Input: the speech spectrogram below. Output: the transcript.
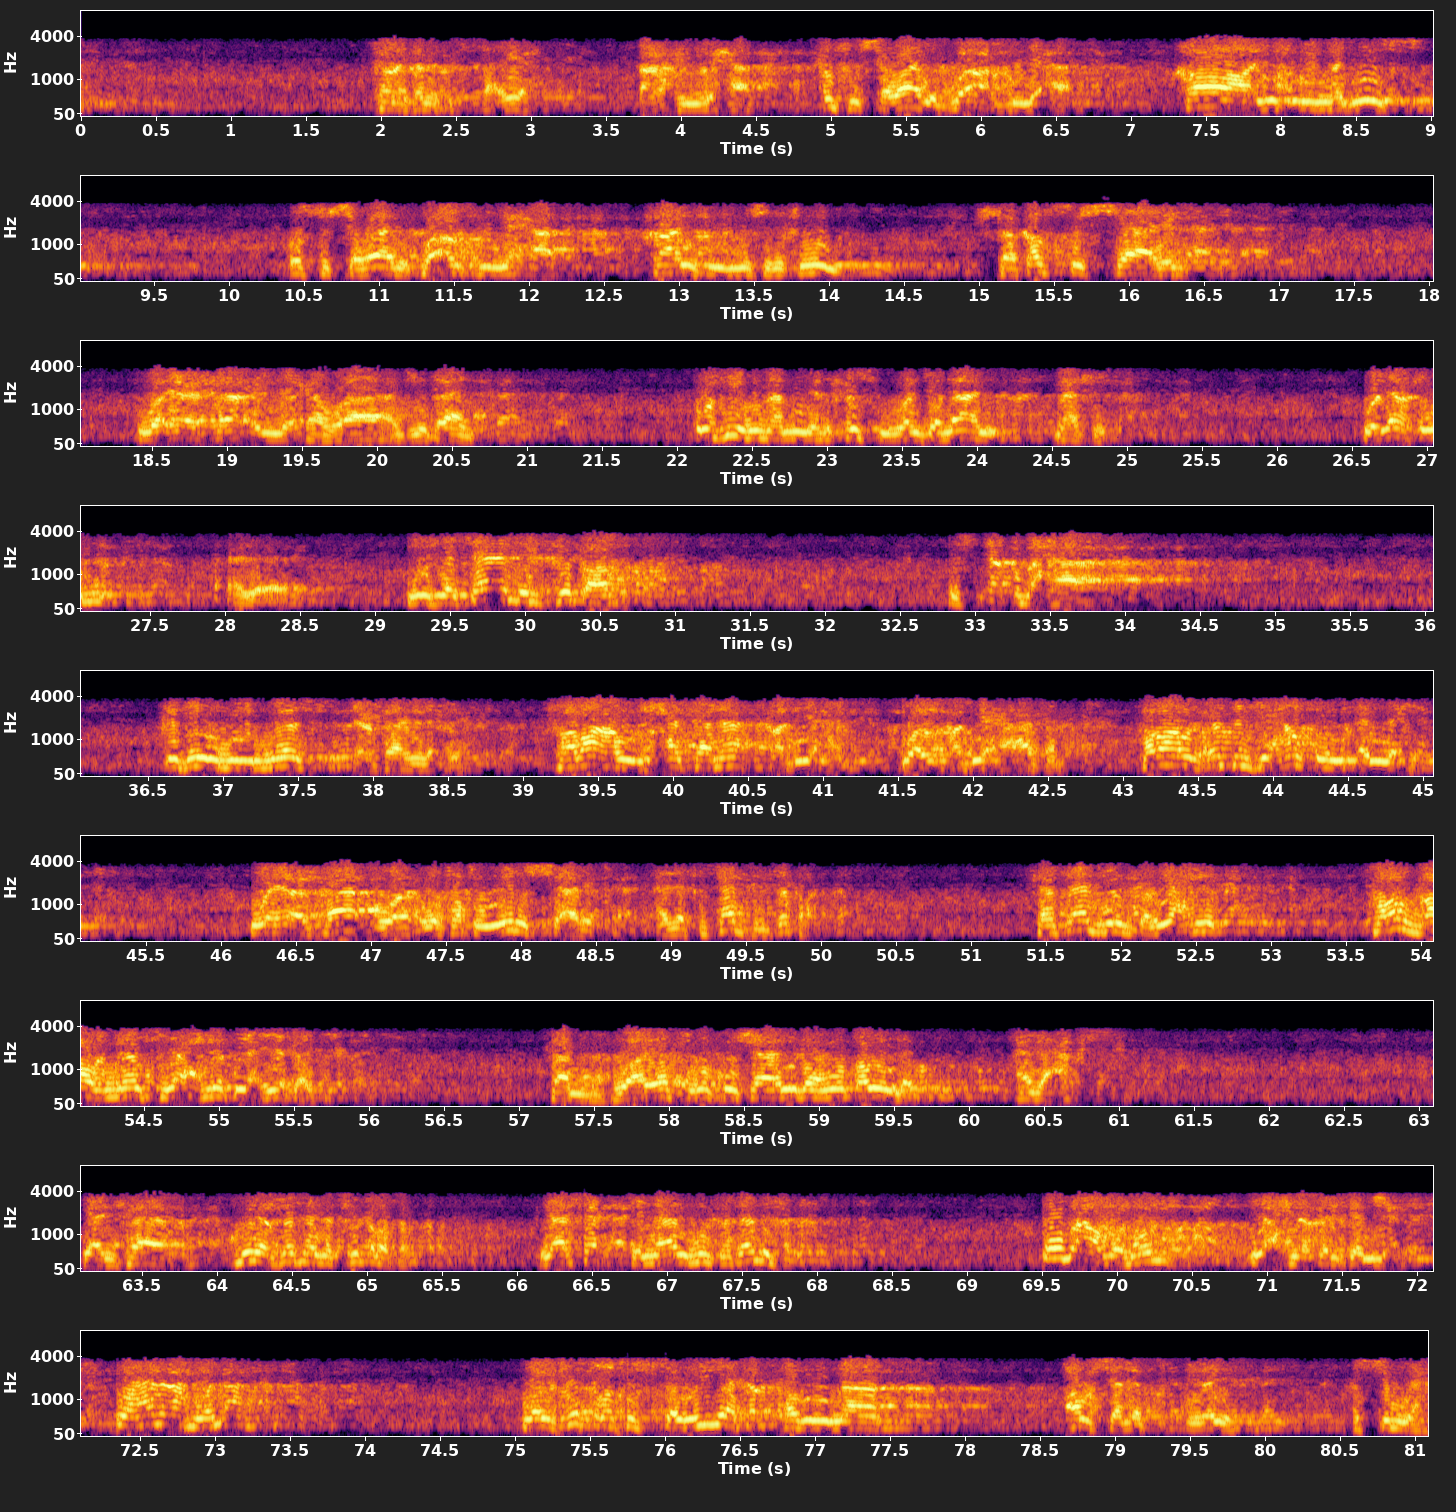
كما ثبت في الصحيح أعف اللحى حف الشوارب وأعف اللحى. خالف المجوس قص الشوارب وأرخ اللحى. خالف المشركين فقص الشارب وإعفاء اللحى واجبان. وفيهما من الحسن والجمال ما فيه. ولكن لفساد الفطر استقبح كثير من الناس إعفاء اللحية. فرأوا الحسن قبيحا والقبيح حسن. فرأوا الحسن في حلق اللحية. وإعفاء وتطوير الشارع. هذا فساد في الفطرة. فساد الفطرة يحلق بعض الناس يحلق لحيته كاملة ويترك شاربه طويلا. هذا عكس. يعني فهنا فسدت فطرته لا شك إن هذا هو فساد الفطرة. وبعضهم يحلق الجميع. وهذا أهون. والفطرة السوية تقتضي ما أرشدت إليه. السنة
